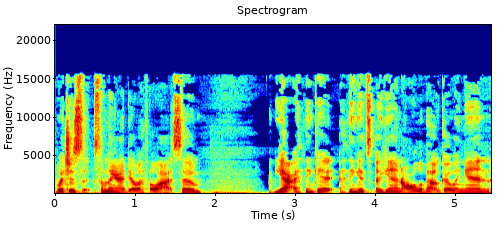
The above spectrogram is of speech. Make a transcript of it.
which is something I deal with a lot. So yeah, I think it I think it's again all about going in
